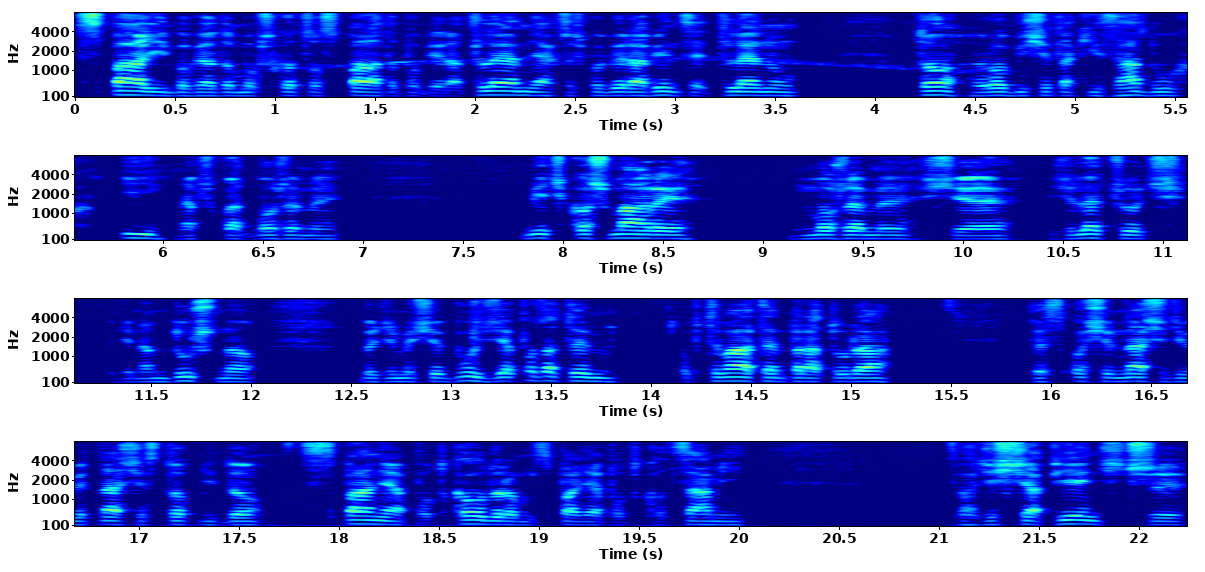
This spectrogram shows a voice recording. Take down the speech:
spali, bo wiadomo, wszystko co spala to pobiera tlen. Jak coś pobiera więcej tlenu, to robi się taki zaduch i na przykład możemy mieć koszmary, możemy się źle czuć, będzie nam duszno, będziemy się budzić, a poza tym optymalna temperatura to jest 18-19 stopni do spania pod kołdrą, spania pod kocami. 25 czy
